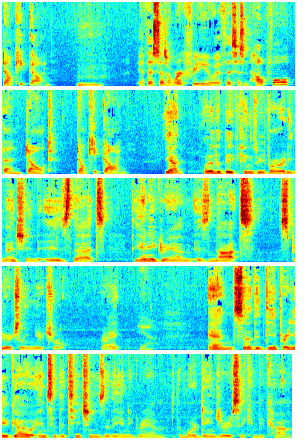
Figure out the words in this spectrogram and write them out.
don't keep going. Mm. If this doesn't work for you, if this isn't helpful, then don't don't keep going. Yeah, one of the big things we've already mentioned is that the Enneagram is not spiritually neutral, right? Yeah. And so the deeper you go into the teachings of the Enneagram, the more dangerous it can become.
